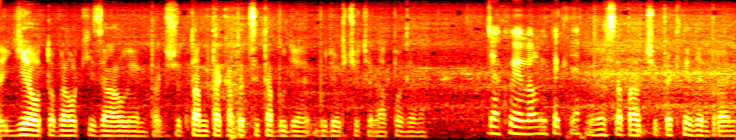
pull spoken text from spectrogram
je o to veľký záujem, takže tam tá kapacita bude, bude určite naplnená. Ďakujem veľmi pekne. Nech sa páči, pekný deň prajem.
